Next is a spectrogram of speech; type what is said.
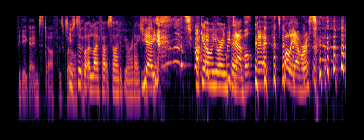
video game stuff as So well. you've still So- got a life outside of your relationship. yeah, yeah, that's right. get on with your own we things. dabble. It's polyamorous.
